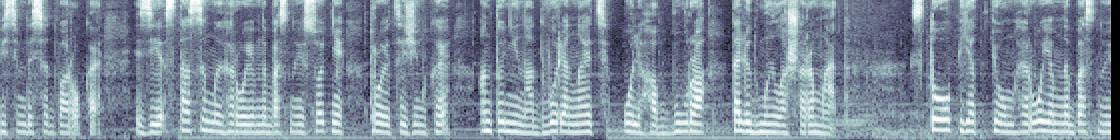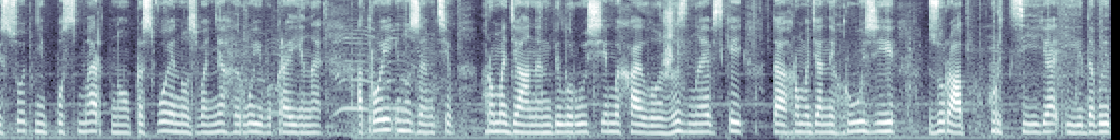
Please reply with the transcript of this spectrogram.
82 роки. Зі 107 героїв Небесної Сотні троє це жінки: Антоніна Дворянець, Ольга Бура та Людмила Шеремет. 105 героям Небесної Сотні посмертно присвоєно звання Героїв України, а троє іноземців громадянин Білорусі Михайло Жизневський та громадяни Грузії Зураб Курція і Давид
